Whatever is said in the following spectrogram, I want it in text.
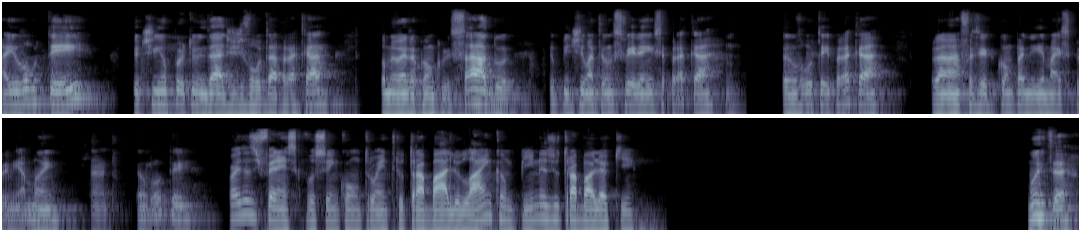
Aí eu voltei, eu tinha oportunidade de voltar para cá. Como eu era concursado, eu pedi uma transferência para cá. Então eu voltei para cá para fazer companhia mais para minha mãe. Certo. Então eu voltei. Quais as diferenças que você encontrou entre o trabalho lá em Campinas e o trabalho aqui? Muita,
